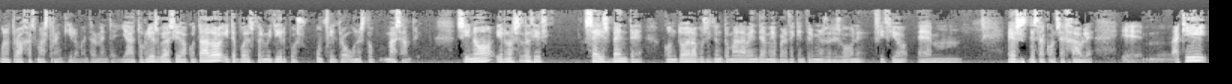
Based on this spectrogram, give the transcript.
bueno, trabajas más tranquilo mentalmente. Ya tu riesgo ya ha sido acotado y te puedes permitir pues un filtro, un stop más amplio. Si no, irnos hasta el 16-20 con toda la posición tomada a 20, a mí me parece que en términos de riesgo-beneficio eh, es desaconsejable. Eh, aquí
